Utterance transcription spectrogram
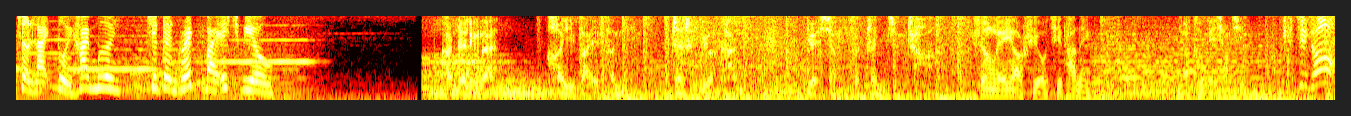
Trở lại tuổi 20 trên kênh Red by HBO. 看这领带，黑白分明，真是越看越像一个真警察。郑雷要是有其他内鬼， 你要特别小心。警察！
